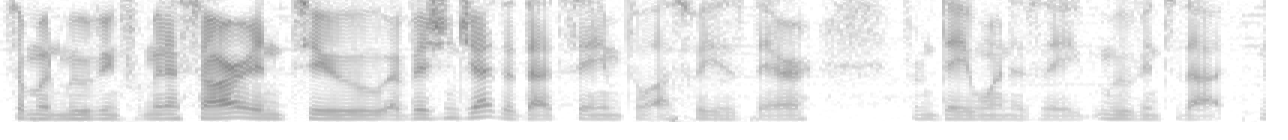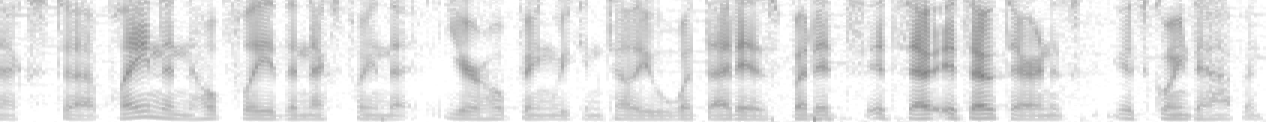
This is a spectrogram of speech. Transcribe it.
someone moving from an SR into a Vision Jet, that that same philosophy is there from day one as they move into that next uh, plane, and hopefully the next plane that you're hoping we can tell you what that is. But it's it's out, it's out there and it's it's going to happen.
